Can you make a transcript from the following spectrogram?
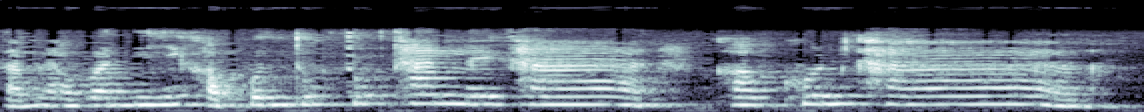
สำหรับวันนี้ขอบคุณทุกๆท่านเลยค่ะ ขอบคุณค่ะ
